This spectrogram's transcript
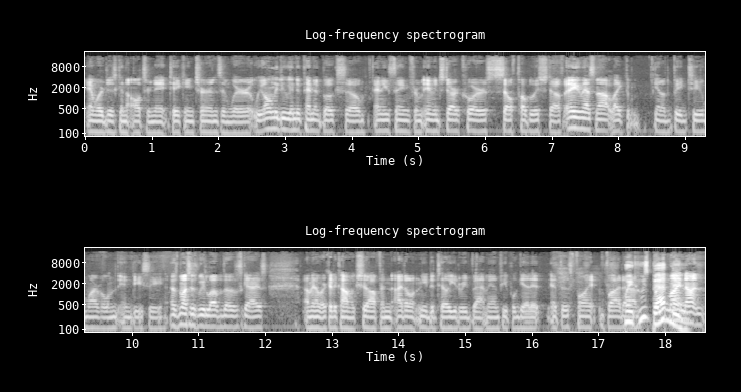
and we're just going to alternate taking turns. And where we only do independent books, so anything from Image, Dark Horse, self-published stuff, anything that's not like you know the big two, Marvel and, and DC. As much as we love those guys, I mean, I work at a comic shop, and I don't need to tell you to read Batman. People get it at this point. But Wait, um, who's Batman? might not.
